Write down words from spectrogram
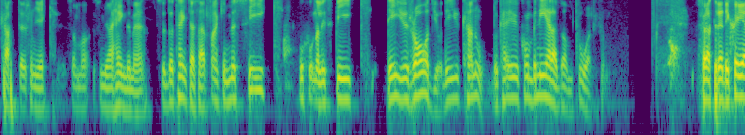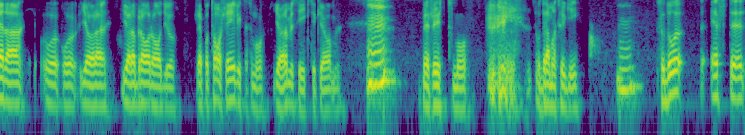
katter som gick som, som jag hängde med. Så då tänkte jag så här, fanken musik och journalistik det är ju radio, det är ju kanon. Då kan jag ju kombinera de två. Liksom. För att redigera och, och göra, göra bra radioreportage är lite som att göra musik tycker jag. Med, Mm. med rytm och, och dramaturgi. Mm. Så då efter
